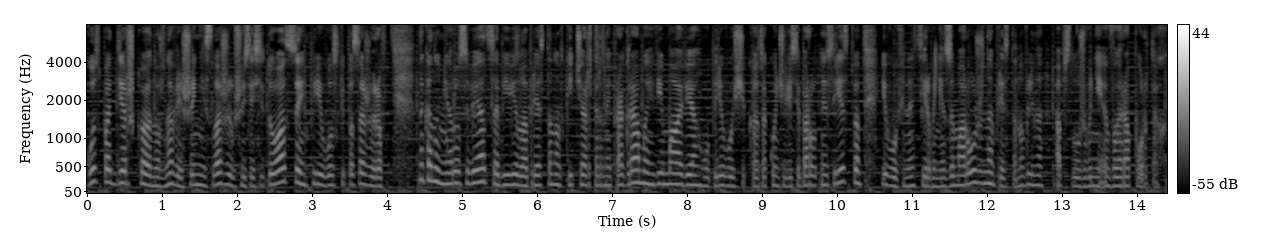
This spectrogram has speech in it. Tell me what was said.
господдержка нужна в решении сложившейся ситуации перевозки пассажиров. Накануне Росавиация объявила о приостановке чартерной программы ВИМ-Авиа. У перевозчика закончились оборотные средства, его финансирование заморожено, приостановлено обслуживание в аэропортах.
